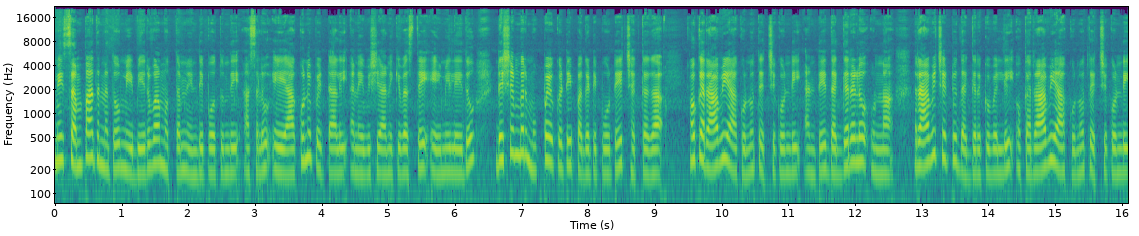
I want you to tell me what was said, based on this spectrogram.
మీ సంపాదనతో మీ బీరువా మొత్తం నిండిపోతుంది. అసలు ఏ ఆకును పెట్టాలి అనే విషయానికి వస్తే ఏమీ లేదు. డిసెంబర్ ముప్పై ఒకటి పగటిపూటే చక్కగా. ఒక రావి ఆకును తెచ్చుకోండి అంటే దగ్గరలో ఉన్న రావి చెట్టు దగ్గరకు వెళ్ళి ఒక రావి ఆకును తెచ్చుకోండి.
